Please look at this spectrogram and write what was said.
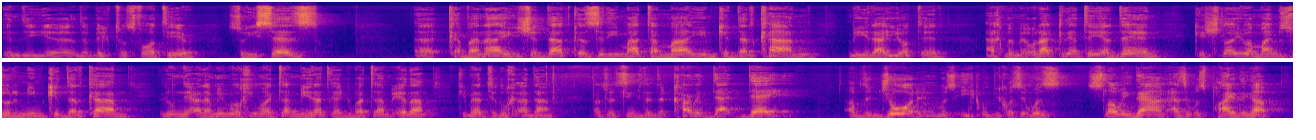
in the uh, the big Tosafot here. So he says. כוונה היא שדווקא זרימת המים כדרכן מהירה יותר, אך במאורע קריאת הירדן, כשלא היו המים זורמים כדרכם, אלו נערמים והולכים הייתה מהירת הגבהתם, אלא כמילת הילוך אדם. So it seems that the current that day of the Jordan was equal because it was slowing down as it was piling up.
